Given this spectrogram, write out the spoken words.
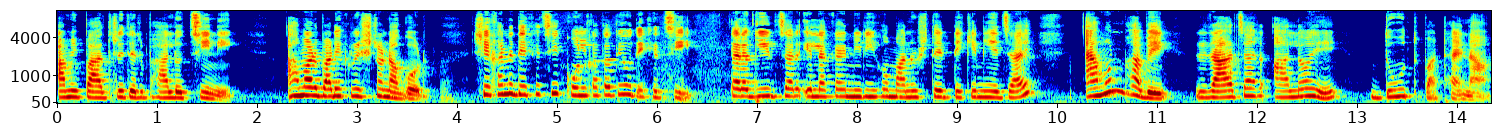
আমি পাদ্রীদের ভালো চিনি। আমার বাড়ি কৃষ্ণনগর। সেখানে দেখেছি, কলকাতাতেও দেখেছি। তারা গির্জার এলাকায় নিরীহ মানুষদের ডেকে নিয়ে যায়। এমনভাবে রাজার আলয়ে দুধ পাঠায় না।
